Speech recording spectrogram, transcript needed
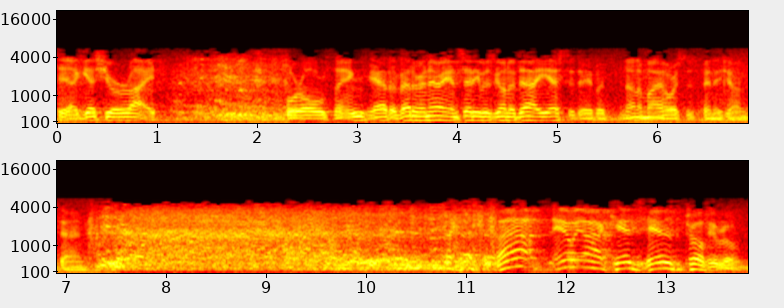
Yeah, I guess you're right. Poor old thing. Yeah, the veterinarian said he was going to die yesterday, but none of my horses finish on time. well, here we are, kids. Here's the trophy room.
